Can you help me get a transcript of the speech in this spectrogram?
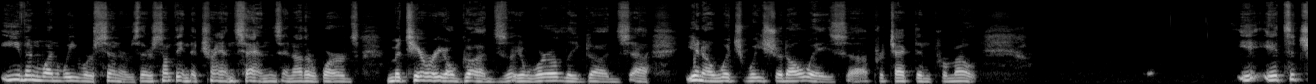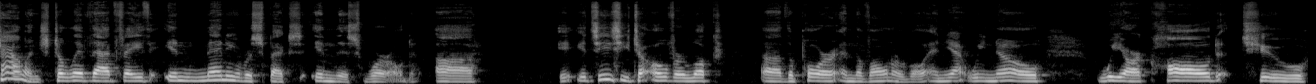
even when we were sinners. There's something that transcends in other words material goods worldly goods uh, you know which we should always uh, protect and promote. It's a challenge to live that faith in many respects in this world. Uh, it's easy to overlook uh, the poor and the vulnerable and yet we know we are called to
